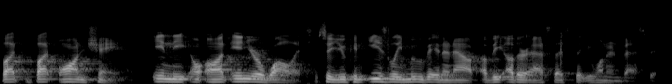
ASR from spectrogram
but but on chain in the on in your wallet, so you can easily move in and out of the other assets that you want to invest in.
